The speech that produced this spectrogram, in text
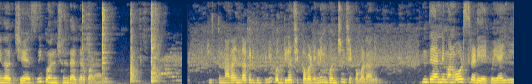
ఇది వచ్చేసి కొంచెం దగ్గర పడాలి. చూస్తున్నారా? ఇందాకటి గుర్తుకి కొద్దిగా చిక్కబడింది ఇంకొంచెం చిక్కబడాలి. ఇంతే అండి మన ఓట్స్ రెడీ అయిపోయాయి.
